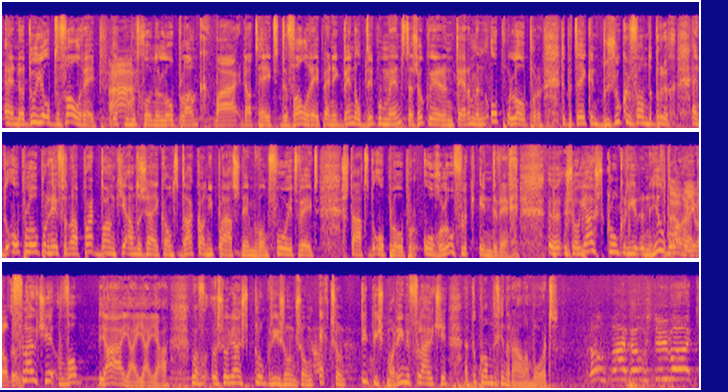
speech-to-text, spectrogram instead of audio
en dat doe je op de valreep. Ik ah. moet gewoon een loopplank, maar dat heet de valreep. En ik ben op dit moment, dat is ook weer een term, een oploper. Dat betekent bezoeker van de brug. En de oploper heeft een apart bankje aan de zijkant. Daar kan hij plaatsnemen, want voor je het weet... staat de oploper ongelooflijk in de weg. Uh, zojuist klonk er hier een heel belangrijk fluitje... Want ja, ja, ja, ja. Maar zojuist klonk er hier zo'n zo'n echt zo'n typisch marinefluitje. En toen kwam de generaal aan boord. Rondmaak over stuurboord!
